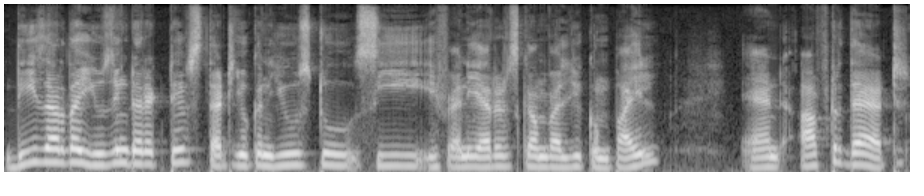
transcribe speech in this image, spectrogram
These are the using directives that you can use to see if any errors come while you compile. And after that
